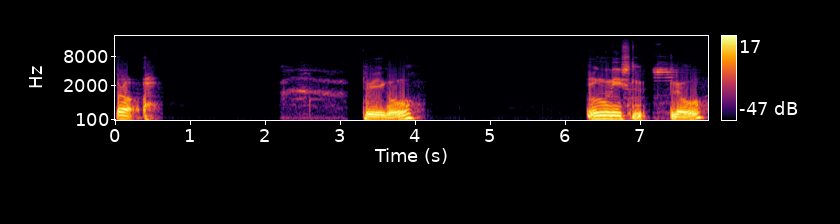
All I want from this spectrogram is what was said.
pro တွေကို English လို့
